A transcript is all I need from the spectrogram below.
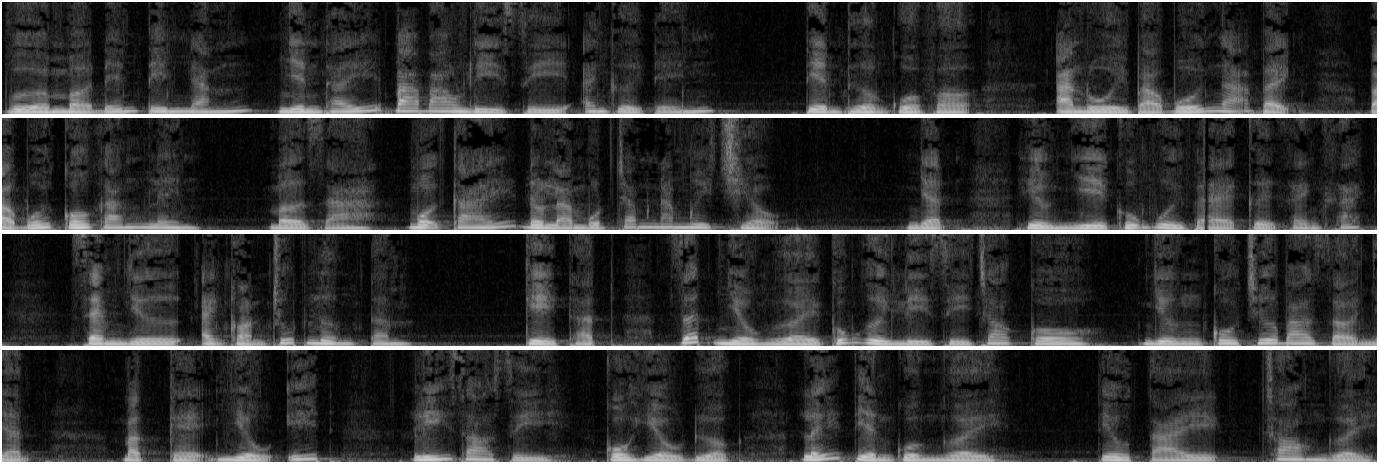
Vừa mở đến tin nhắn, nhìn thấy ba bao lì xì anh gửi đến. Tiền thưởng của vợ, an ủi bảo bối ngã bệnh, bảo bối cố gắng lên. Mở ra, mỗi cái đều là 150 triệu. Nhật, Hiểu Nhi cũng vui vẻ cười khanh khách, xem như anh còn chút lương tâm. Kỳ thật, rất nhiều người cũng gửi lì xì cho cô, nhưng cô chưa bao giờ nhận. Mặc kệ nhiều ít, lý do gì, cô hiểu được, lấy tiền của người, tiêu tài cho người.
